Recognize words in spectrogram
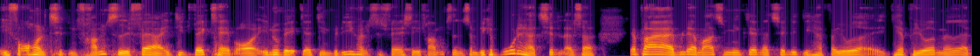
i forhold til den fremtidige færd i dit vægttab, og endnu vigtigere din vedligeholdelsesfase i fremtiden, som vi kan bruge det her til. Altså, jeg plejer at appellere meget til mine klienter til i de her perioder, i de her perioder med, at,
